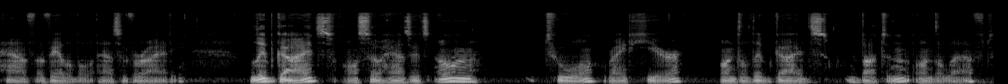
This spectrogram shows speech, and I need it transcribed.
have available as a variety. LibGuides also has its own tool right here on the LibGuides button on the left.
